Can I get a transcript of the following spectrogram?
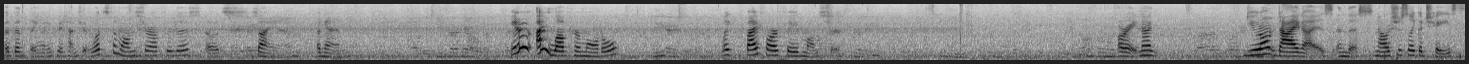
a good thing when you pay attention. What's the monster after this? Oh, it's Cyan. Again. You know, I love her model. Like, by far, fave monster. Alright, now... You don't die, guys, in this. Now it's just, like, a chase.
